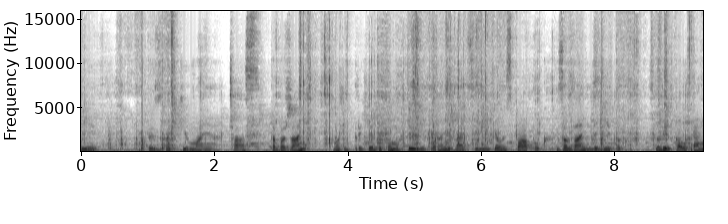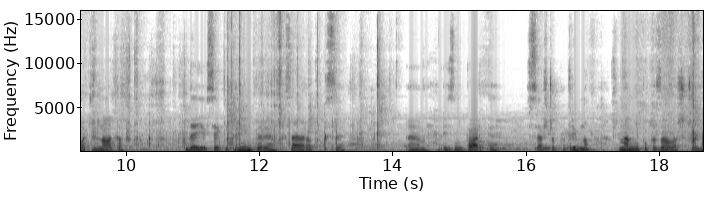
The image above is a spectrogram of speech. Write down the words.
І хтось з батьків має час та бажання, можуть прийти допомогти їй в організації якихось папок, завдань для діток. Тут є така окрема кімната, де є всякі принтери, ксерокси, е, різні парти, все, що потрібно. Вона мені показала, що їй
